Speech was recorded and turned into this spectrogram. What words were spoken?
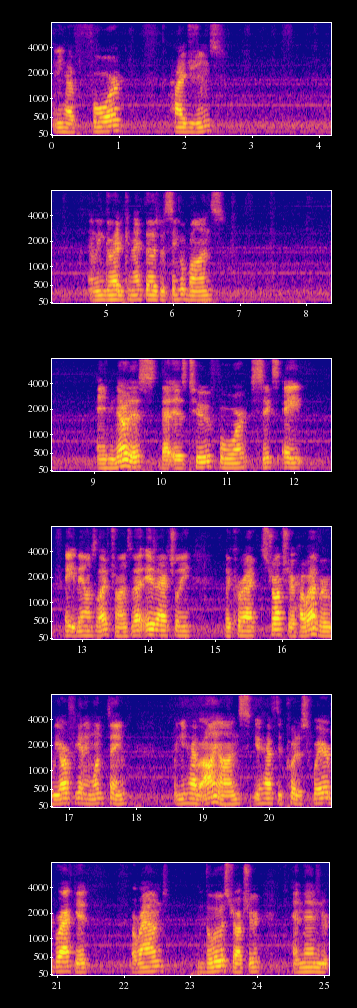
And you have four hydrogens. And we can go ahead and connect those with single bonds. And if you notice, that is 2, 4, 6, 8, 8 valence electrons. So that is actually the correct structure. However, we are forgetting one thing. When you have ions, you have to put a square bracket around the Lewis structure and then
